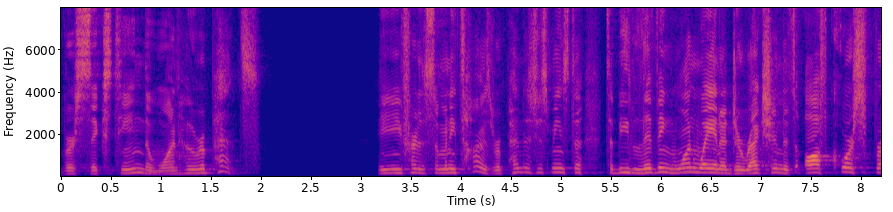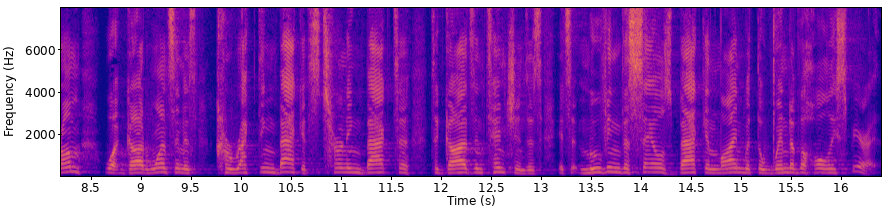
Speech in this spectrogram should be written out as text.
Verse 16, the one who repents. You've heard it so many times. Repentance just means to, to be living one way in a direction that's off course from what God wants, and it's correcting back. It's turning back to, to God's intentions. It's, it's moving the sails back in line with the wind of the Holy Spirit,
